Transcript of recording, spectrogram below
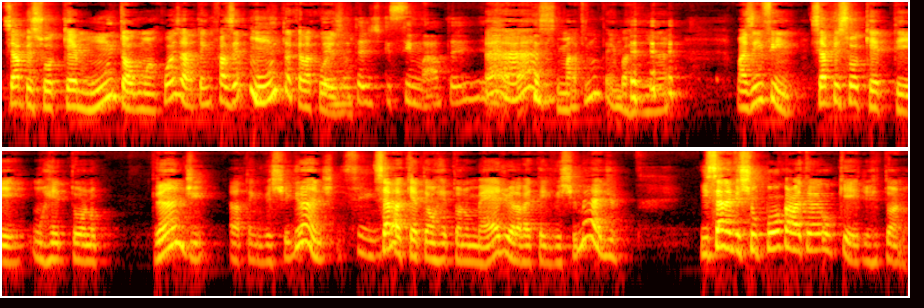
Se a pessoa quer muito alguma coisa, ela tem que fazer muito aquela Tem coisa. muita gente que se mata e. É, se mata e não tem barriga, né? Mas enfim, se a pessoa quer ter um retorno grande, ela tem que investir grande. Sim. Se ela quer ter um retorno médio, ela vai ter que investir médio. E se ela investir pouco, ela vai ter o quê de retorno?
